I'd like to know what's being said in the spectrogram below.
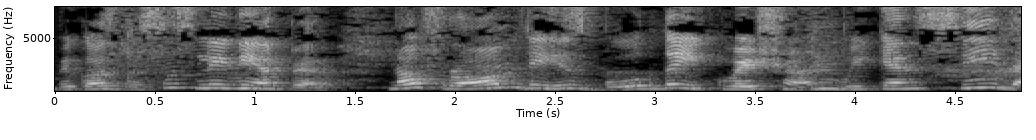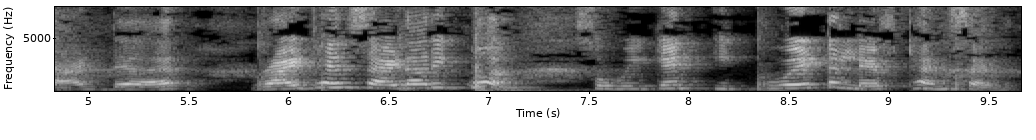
because this is linear pair. Now from these both the equation we can see that their right hand side are equal. So we can equate left hand side.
